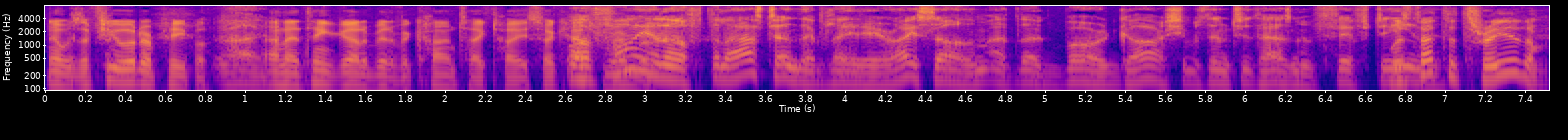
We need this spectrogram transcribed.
No, it was a few other people, and I think I got a bit of a contact high. So I can't Well, funny remember. enough, the last time they played here, I saw them at the board. Gosh, it was in 2015. Was that the three of them?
